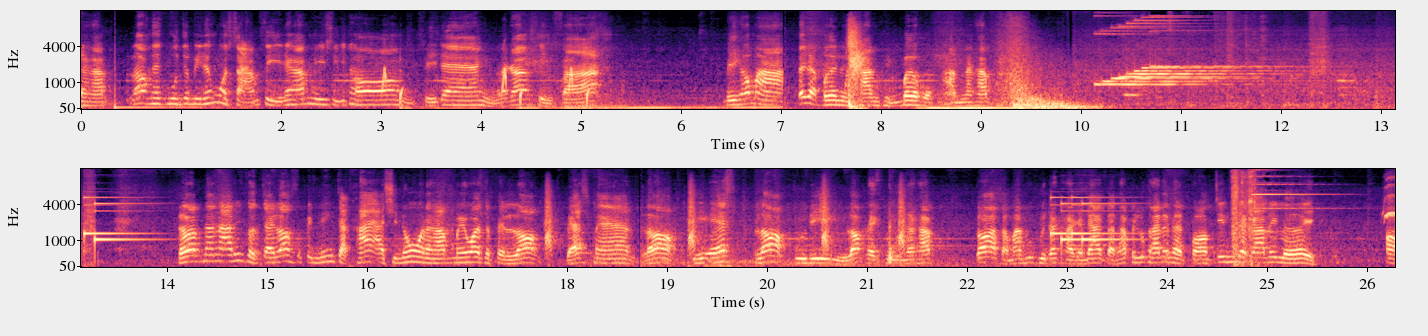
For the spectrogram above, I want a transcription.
นะครับลอกไทคูนจะมีทั้งหมด 3 สีนะครับ มีสีทอง สีแดงแล้วก็สีฟ้า มีเข้ามาตั้งแต่เบอร์1,000ถึงเบอร์6,000นะครับ สำหรับนานาที่สนใจลอกสปินนิ่งจากค่ายอาชิโนนะครับ ไม่ว่าจะเป็นลอก b a s s m a n ลอก ES ลอก UD หรือลอกไทคูนนะครับ ก็สามารถพูดคุยทักทายกันได้ แต่ถ้าเป็นลูกค้าในแพลตฟอร์มจิ้มพิจารณาได้เลยอ๋อ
